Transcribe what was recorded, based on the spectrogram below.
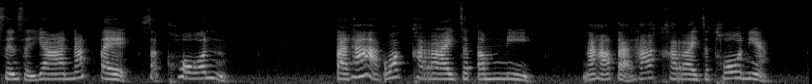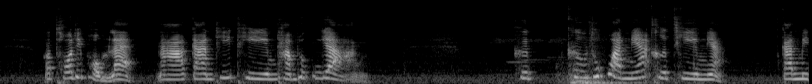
เซ็นสัญญานักเตะสักคน แต่ถ้าหากว่าใครจะตำหนินะคะ แต่ถ้าใครจะโทษเนี่ย ก็โทษที่ผมแหละนะคะ การที่ทีมทำทุกอย่าง คือคือทุกวันนี้คือทีมเนี่ยการมี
